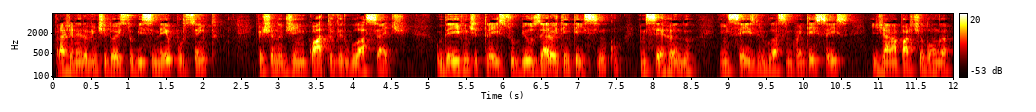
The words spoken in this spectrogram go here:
para janeiro 22 subisse 0,5%, fechando o dia em 4,7%. O DI 23 subiu 0,85%, encerrando em 6,56%. E já na parte longa,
